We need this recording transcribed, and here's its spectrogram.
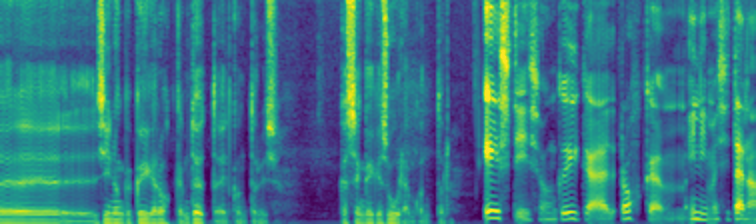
äh, siin on ka kõige rohkem töötajaid kontoris? kas see on kõige suurem kontor? Eestis on kõige rohkem inimesi täna,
